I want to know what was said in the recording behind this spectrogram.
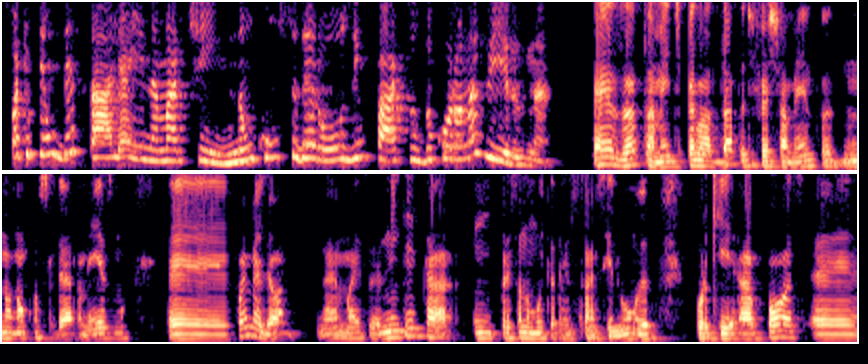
só que tem um detalhe aí, né, Martim? Não considerou os impactos do coronavírus, né? É, exatamente, pela data de fechamento, não, não considera mesmo. É, foi melhor né? Mas eh, ninguém está um, prestando muita atenção a esse número, porque após é,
